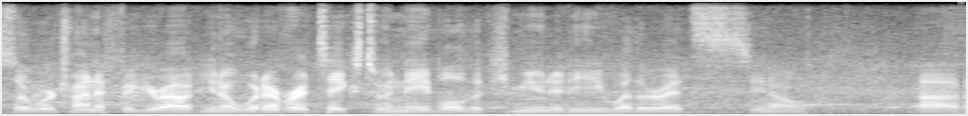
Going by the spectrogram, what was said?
So we're trying to figure out, you know, whatever it takes to enable the community, whether it's, you know, uh,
